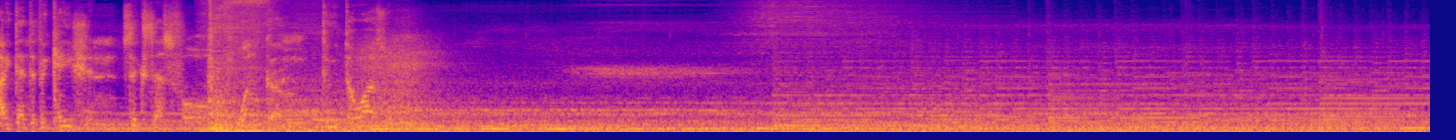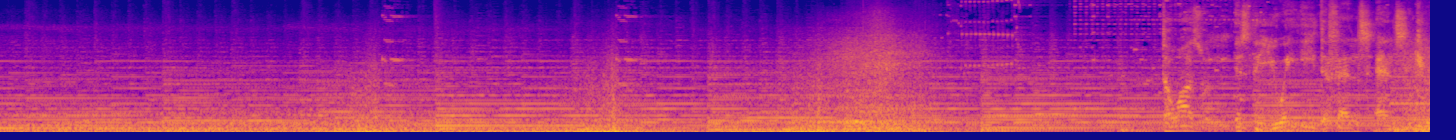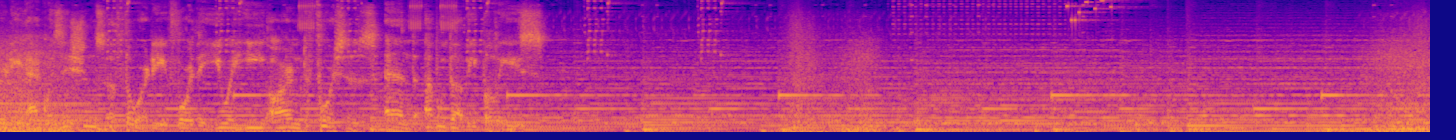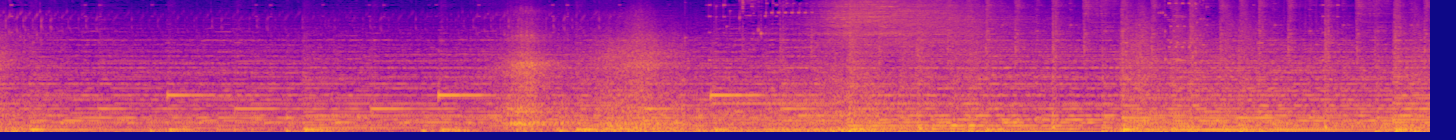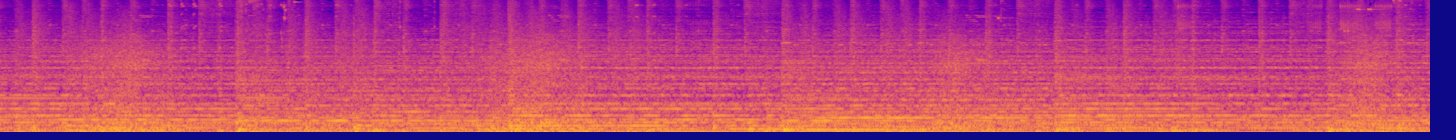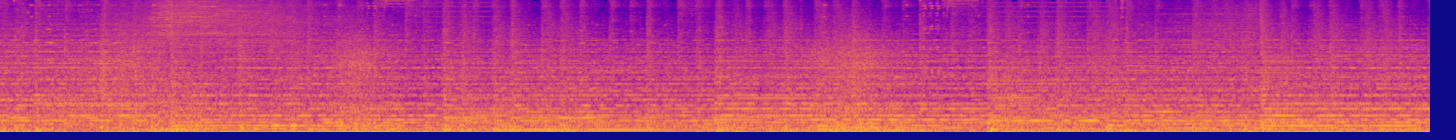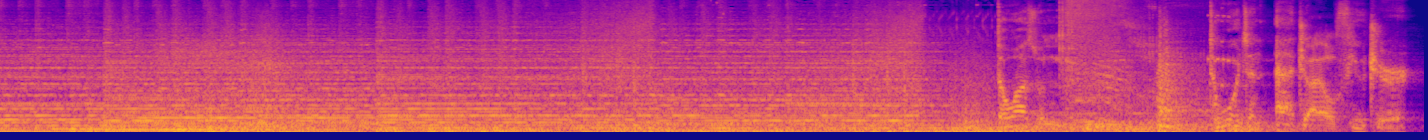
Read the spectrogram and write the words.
Identification successful. Welcome Tawazun is the UAE Defense and Security Acquisitions Authority for the UAE Armed Forces and Abu Dhabi Police. Towards an agile future.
